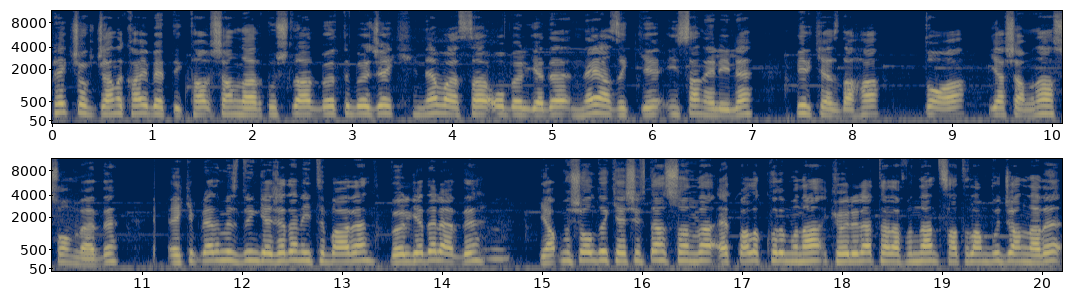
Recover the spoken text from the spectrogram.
pek çok canı kaybettik. Tavşanlar, kuşlar, börtü böcek ne varsa o bölgede ne yazık ki insan eliyle bir kez daha doğa yaşamına son verdi. Ekiplerimiz dün geceden itibaren bölgedelerdi. Yapmış olduğu keşiften sonra Et Balık Kurumu'na köylüler tarafından satılan bu canları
